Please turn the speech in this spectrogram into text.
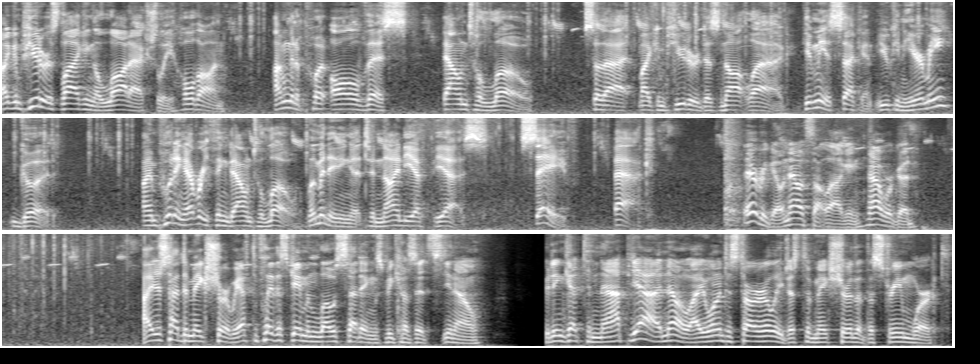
My computer is lagging a lot actually. Hold on. I'm going to put all of this down to low so that my computer does not lag. Give me a second. You can hear me? Good. I'm putting everything down to low, limiting it to 90 FPS. Save. Back. There we go. Now it's not lagging. Now we're good. I just had to make sure. We have to play this game in low settings because it's, you know, we didn't get to nap. Yeah, no, I wanted to start early just to make sure that the stream worked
